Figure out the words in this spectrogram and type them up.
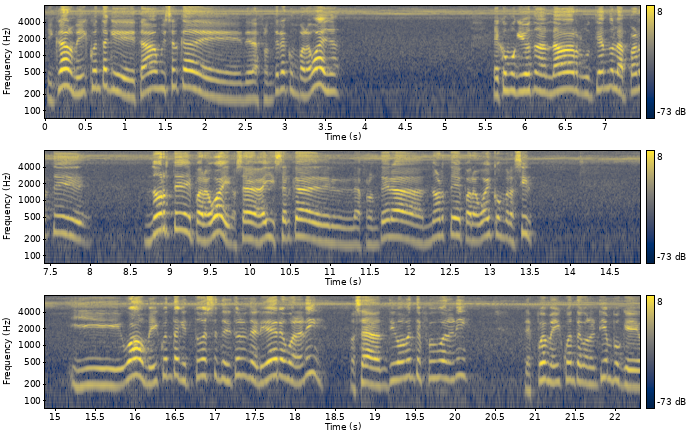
Y claro, me di cuenta que estaba muy cerca de, la frontera con Paraguay. Es como que yo andaba ruteando la parte norte de Paraguay, o sea, ahí cerca de la frontera norte de Paraguay con Brasil. Y wow, me di cuenta que todo ese territorio en realidad era guaraní. O sea, antiguamente fue guaraní. Después me di cuenta con el tiempo que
